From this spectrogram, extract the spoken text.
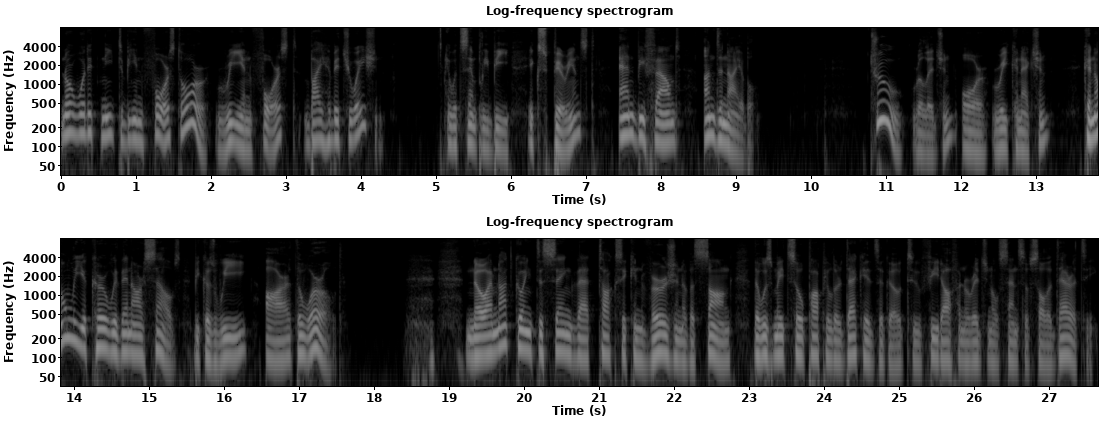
nor would it need to be enforced or reinforced by habituation. It would simply be experienced and be found undeniable. True religion, or reconnection, can only occur within ourselves because we are the world. No, I'm not going to sing that toxic inversion of a song that was made so popular decades ago to feed off an original sense of solidarity.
